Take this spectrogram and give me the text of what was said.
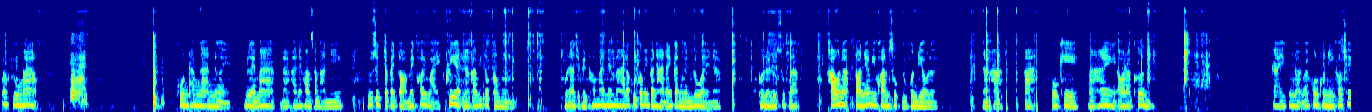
เจ้าชู้มาก คุณทำงานเหนื่อยเหนื่อยมากนะคะ ในความสัมพันธ์นี้ รู้สึกจะไปต่อไม่ค่อยไหวเครียดนะคะ วิตกกังวล คุณอาจจะเป็นพ่อไม้แม่มาแล้วคุณก็มีปัญหาด้านการเงินด้วยนะคุณเลยรู้สึกว่าเขาเนี่ยตอนนี้มีความสุขอยู่คนเดียวเลยนะคะ อะ โอเค มาให้ออราเคิล ไกด์คุณหน่อยว่าคนคนนี้เขาใช่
